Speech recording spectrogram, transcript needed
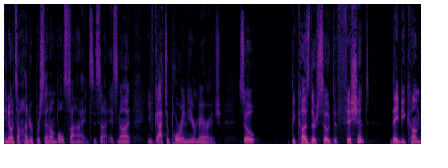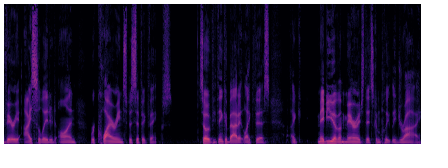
you know it's hundred percent on both sides. It's not it's not you've got to pour into your marriage. So because they're so deficient they become very isolated on requiring specific things so if you think about it like this like maybe you have a marriage that's completely dry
